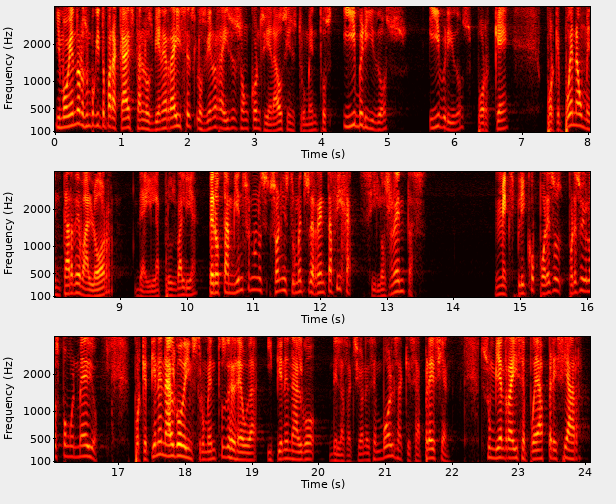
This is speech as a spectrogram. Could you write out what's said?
Y moviéndonos un poquito para acá están los bienes raíces. Los bienes raíces son considerados instrumentos híbridos. Híbridos, ¿por qué? Porque pueden aumentar de valor, de ahí la plusvalía, pero también son, son instrumentos de renta fija, si los rentas. Me explico, por eso, por eso yo los pongo en medio, porque tienen algo de instrumentos de deuda y tienen algo de las acciones en bolsa que se aprecian. Entonces un bien raíz se puede apreciar,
